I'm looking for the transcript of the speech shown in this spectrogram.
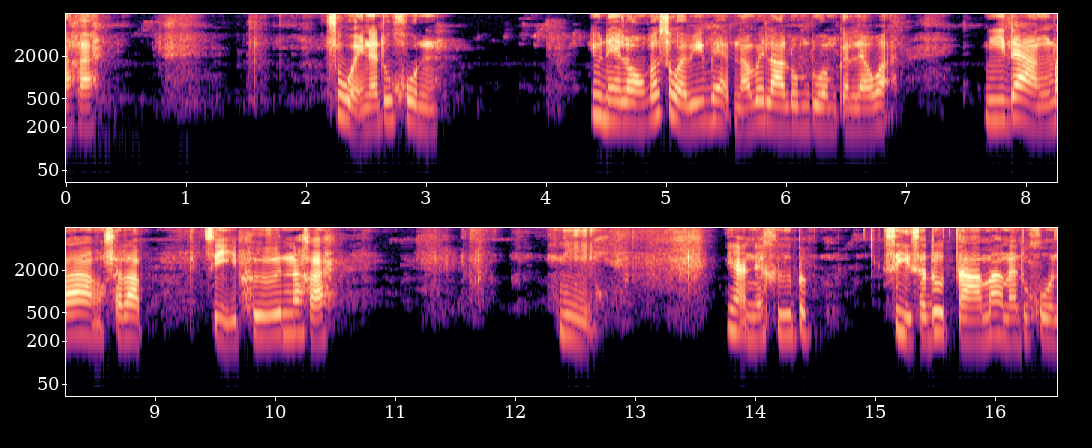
นะคะ สวยนะทุกคน อยู่ในรองก็สวยอีกแบบนะ เวลารวมๆกันแล้วอะมีด่างบ้างสลับสีพื้นนะคะ นี่ เนี่ยอันนี้คือแบบสีสะดุดตามากนะทุกคน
